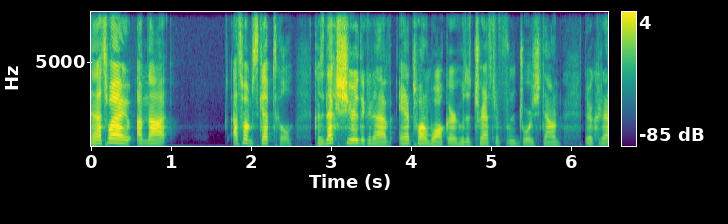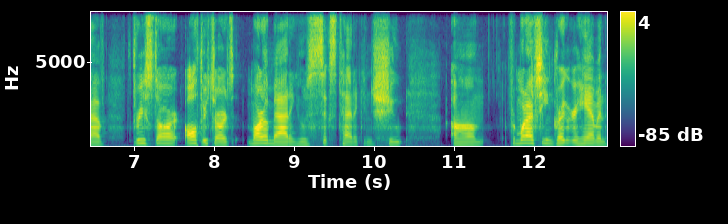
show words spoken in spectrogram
and that's why I'm not. That's why I'm skeptical because next year they're gonna have Antoine Walker, who's a transfer from Georgetown. They're gonna have three star, all three stars. Mario Madding, who's six ten and can shoot. Um, from what I've seen, Gregory Hammond,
